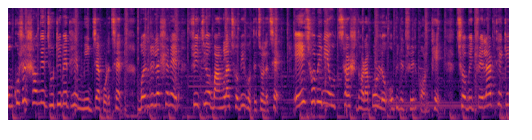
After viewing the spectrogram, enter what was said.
অঙ্কুশের সঙ্গে জুটি বেঁধে মির্জা করেছেন। বন্দ্রিলা সেনের তৃতীয় বাংলা ছবি হতে চলেছে। এই ছবি নিয়ে উচ্ছ্বাস ধরা পড়ল অভিনেত্রীর কণ্ঠে। ছবি ট্রেলার থেকে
